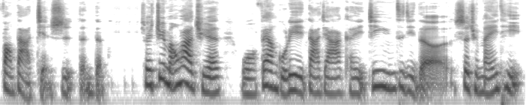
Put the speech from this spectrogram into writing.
放大检视等等。所以巨门化权，我非常鼓励大家可以经营自己的社群媒体，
